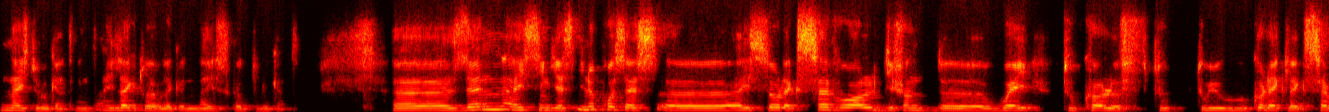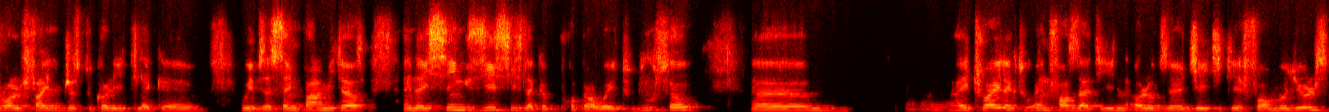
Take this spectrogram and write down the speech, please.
nice to look at. And I like to have like a nice code to look at. Uh, then I think, yes, in a process, uh, I saw like several different uh, way to call to to collect like several files just to call it like uh, with the same parameters. And I think this is like a proper way to do so. Um, I try like to enforce that in all of the GATK4 modules.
